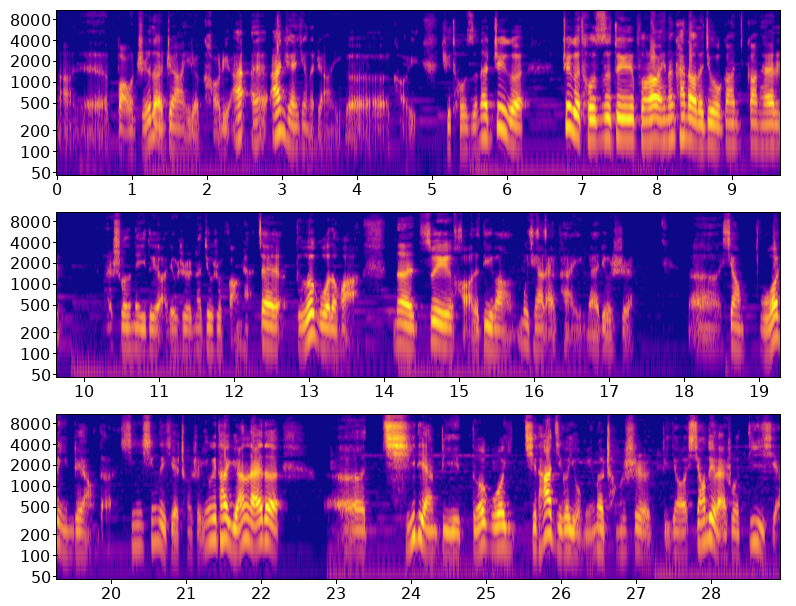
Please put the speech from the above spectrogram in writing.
啊，呃，保值的这样一个考虑，安呃安全性的这样一个考虑去投资。那这个这个投资对于普通老百姓能看到的，就刚刚才。说的那一堆啊，就是那就是房产。在德国的话，那最好的地方目前来看，应该就是，呃，像柏林这样的新兴的一些城市，因为它原来的，呃，起点比德国其他几个有名的城市比较相对来说低一些。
